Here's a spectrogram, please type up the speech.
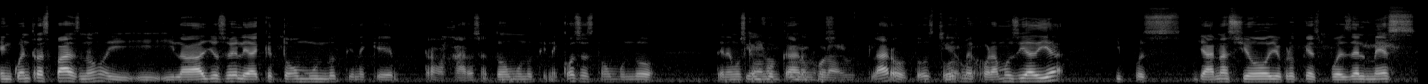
encuentras paz, ¿no? Y, y, y la verdad yo soy de la idea que todo mundo tiene que trabajar, o sea, todo mundo tiene cosas, todo mundo tenemos que que enfocarnos. güey. Claro, todos, Sí, todos güey. mejoramos día a día y pues ya nació, yo creo que después del mes,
